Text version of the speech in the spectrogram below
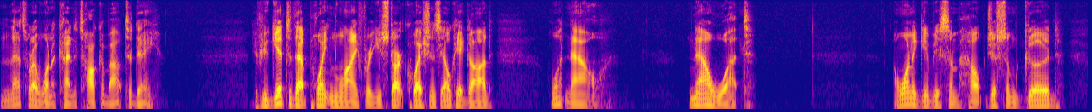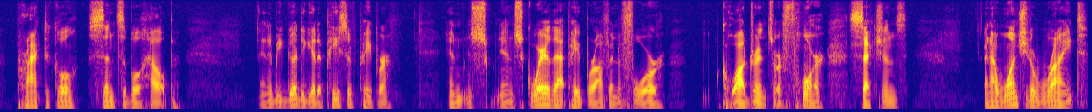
And that's what I want to kind of talk about today. If you get to that point in life where you start questioning, say, okay, God, what now? Now what? I want to give you some help, just some good, practical, sensible help. And it'd be good to get a piece of paper and, and square that paper off into four quadrants or four sections. And I want you to write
